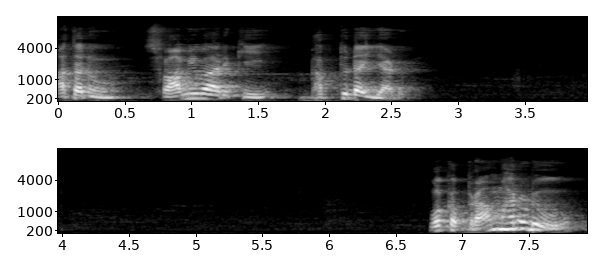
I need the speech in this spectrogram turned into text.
అతను స్వామివారికి భక్తుడయ్యాడు. ఒక బ్రాహ్మణుడు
